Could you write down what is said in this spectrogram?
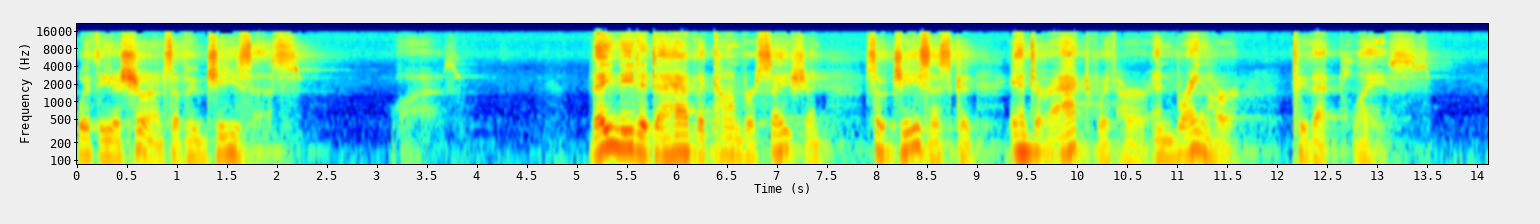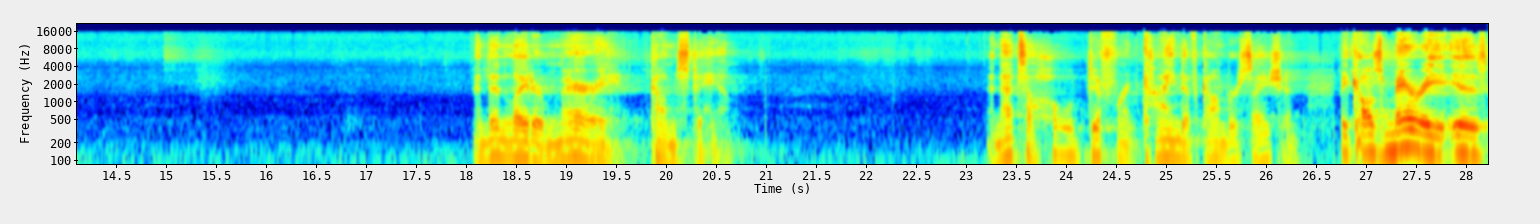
with the assurance of who Jesus was. They needed to have the conversation so Jesus could interact with her and bring her to that place. And then later, Mary comes to him. And that's a whole different kind of conversation because Mary is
